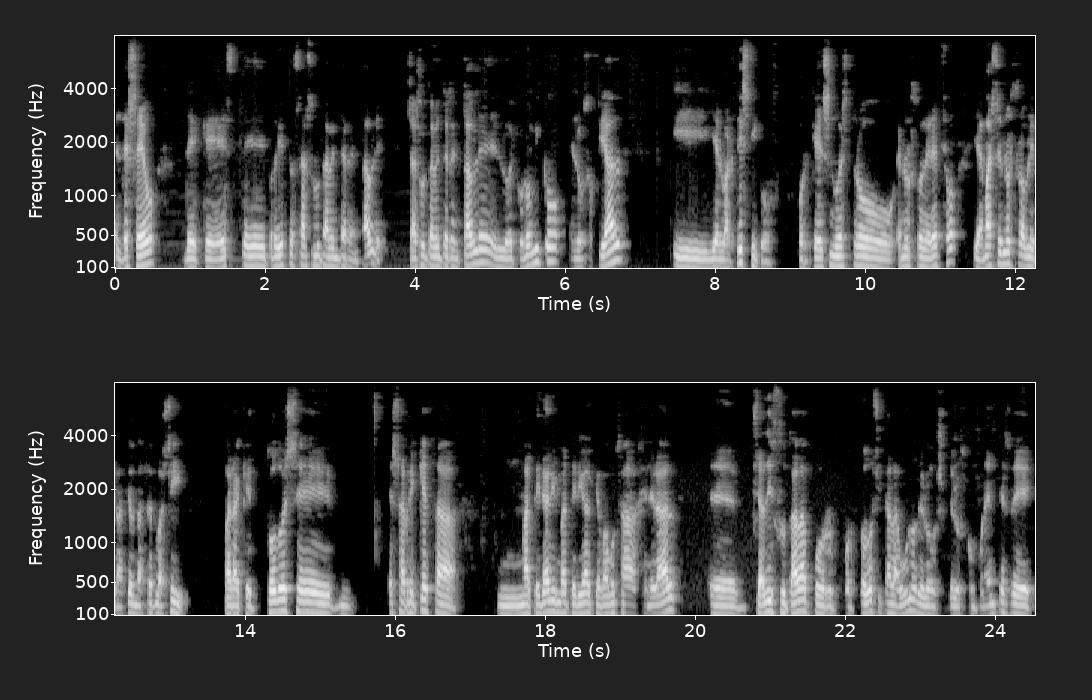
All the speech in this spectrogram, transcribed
el deseo de que este proyecto sea absolutamente rentable. Sea absolutamente rentable en lo económico, en lo social y, en lo artístico, porque es nuestro, es nuestro derecho y además es nuestra obligación de hacerlo así, para que ese esa riqueza material y inmaterial que vamos a generar eh, sea disfrutada por, por, todos y cada uno de los, de los componentes de,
